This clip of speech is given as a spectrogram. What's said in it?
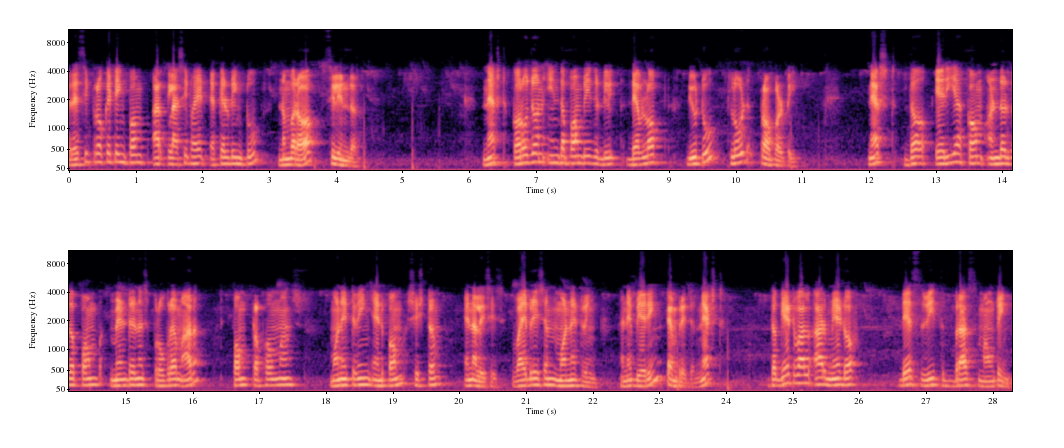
reciprocating pump are classified according to number of cylinder. Next, corrosion in the pump is developed due to fluid property. Next, the area come under the pump maintenance program are pump performance monitoring and pump system analysis, vibration monitoring and bearing temperature. Next, the gate wall are made of dash with brass mounting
